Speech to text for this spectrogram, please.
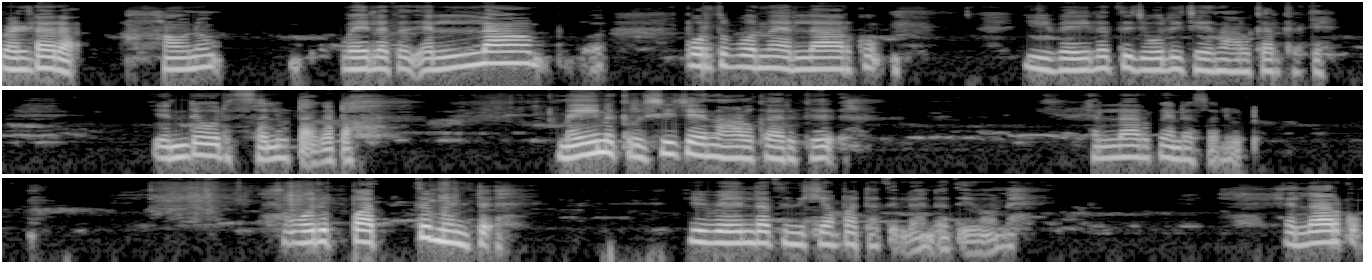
വെൽഡറാ അവനും വെയിലത്ത് എല്ലാം പുറത്ത് പോകുന്ന എല്ലാവർക്കും ഈ വെയിലത്ത് ജോലി ചെയ്യുന്ന ആൾക്കാർക്കൊക്കെ എന്റെ ഒരു സല്യൂട്ടാണ് കേട്ടോ. മെയിൻ കൃഷി ചെയ്യുന്ന ആൾക്കാർക്ക് എല്ലാവർക്കും എന്റെ സല്യൂട്ട്. ഒരു പത്ത് മിനിറ്റ് ഈ വെയിലിന്റെ അകത്ത് നിൽക്കാൻ പറ്റത്തില്ല എന്റെ ദൈവമേ. എല്ലാവർക്കും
